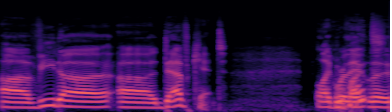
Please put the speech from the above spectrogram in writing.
uh, Vita uh, dev kit." Like where they, What? they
